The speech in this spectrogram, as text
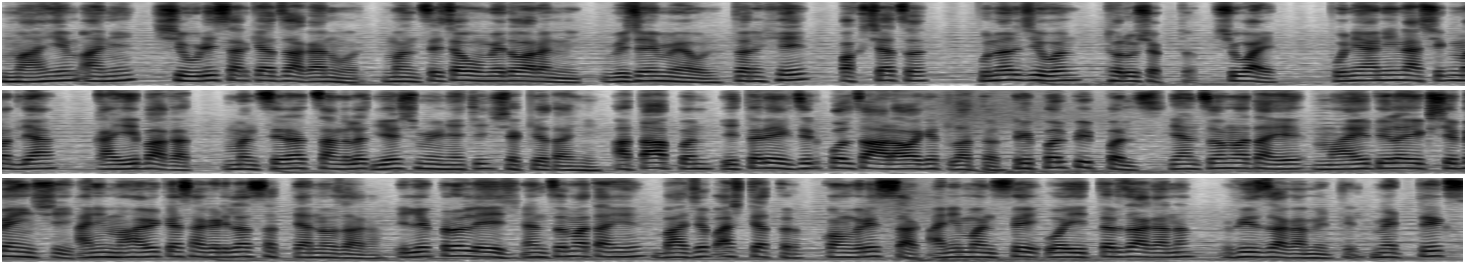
माहीम आणि शिवडीसारख्या जागांवर मनसेच्या उमेदवारांनी विजय मिळवला तर हे पक्षाचं पुनर्जीवन ठरू शकतं. शिवाय पुणे आणि नाशिकमधल्या काही भागात मनसेला चांगलं यश मिळण्याची शक्यता आहे. आता आपण इतर एक्झिट पोलचा आढावा घेतला तर ट्रिपल पीपल्स यांचं मत आहे महायुतीला एकशे ब्याऐंशी आणि महाविकास आघाडीला सत्त्याण्णव जागा. इलेक्ट्रल एज यांचं मत आहे भाजप अष्ट्याहत्तर काँग्रेस साठ आणि मनसे व इतर जागांना वीस जागा मिळतील. मेट्रिक्स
